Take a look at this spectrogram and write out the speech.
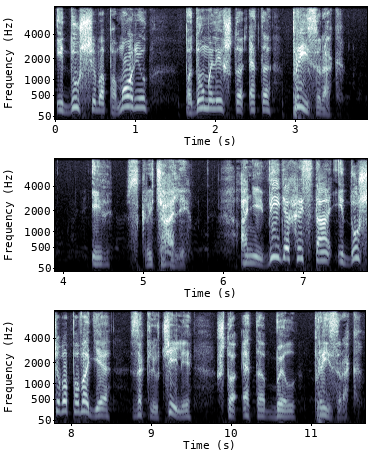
идущего по морю, подумали, что это призрак. И вскричали. Они, видя Христа, идущего по воде, заключили, что это был призрак.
